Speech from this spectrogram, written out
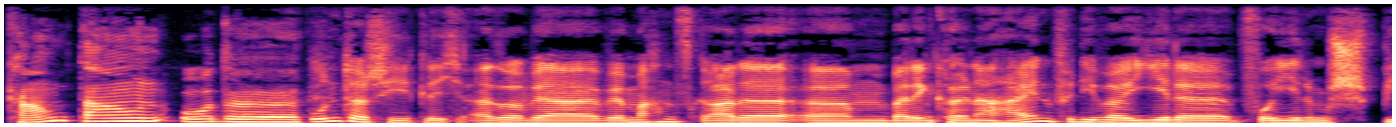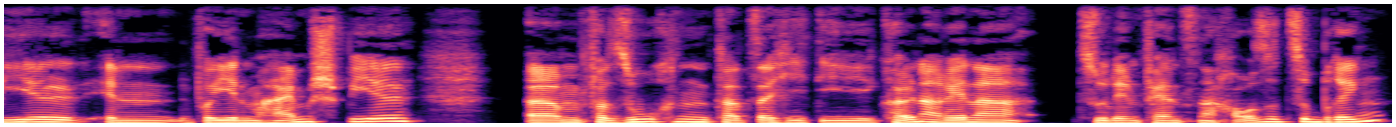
Countdown oder? Unterschiedlich. Also wir, wir machen es gerade ähm, bei den Kölner Haien, für die wir jede vor jedem Spiel in vor jedem Heimspiel ähm, versuchen tatsächlich die Kölner Arena zu den Fans nach Hause zu bringen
